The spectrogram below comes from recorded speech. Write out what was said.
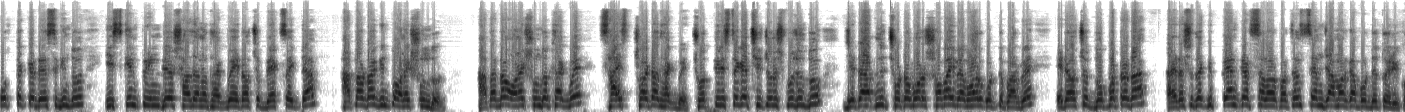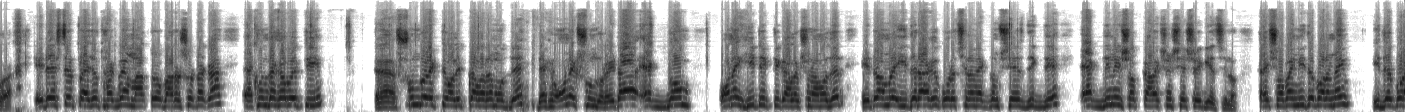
প্রত্যেকটা ড্রেসে কিন্তু স্ক্রিন প্রিন্ট দিয়ে সাজানো থাকবে। এটা হচ্ছে ব্যাক সাইডটা হাতাটা কিন্তু অনেক সুন্দর। হাতাটা অনেক সুন্দর থাকবে সাইজ ছয়টা থাকবে, ছত্রিশ থেকে ছিচল্লিশ পর্যন্ত যেটা আপনি ছোট বড় সবাই ব্যবহার করতে পারবে। এটা হচ্ছে দোপাট্টাটা, আর এটার সাথে একটি প্যান্ট কার্ড সালোয়ার পাচ্ছেন সেম জামার কাপড় দিয়ে তৈরি করা। এটা ড্রেসটার প্রাইসও থাকবে মাত্র বারোশো টাকা। এখন দেখাবো একটি সুন্দর একটি অলিভ কালারের মধ্যে। দেখেন অনেক সুন্দর, এটা একদম অনেক হিট একটি কালেকশন আমাদের। এটা আমরা ঈদের আগে করেছিলাম একদম শেষ দিক দিয়ে। একদিনেই সব কালেকশন শেষ হয়ে গিয়েছিল। তাই সবাই নিতে পারে নাই। ঈদের পর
